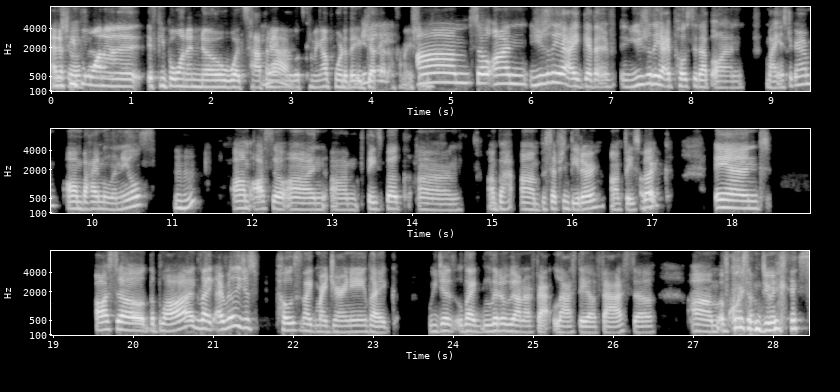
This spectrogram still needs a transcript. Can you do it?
and if people want to, if people want to know what's happening yeah. or what's coming up, where do they usually, get that information? Um, so on usually I get that. Usually I post it up on my Instagram on Baha'i Millennials. Mm-hmm. Um, also on um Facebook um on um, Perception Theater on Facebook, okay. and also the blog. Like I really just post like my journey. Like we just like literally on our fat last day of fast. So um, of course, I'm doing this.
